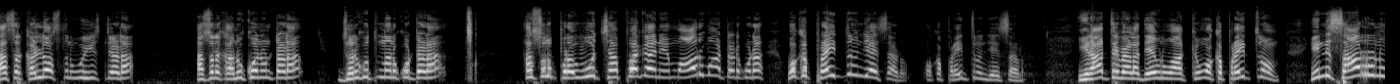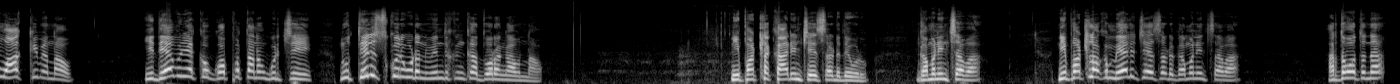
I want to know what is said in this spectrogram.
అసలు కళ్ళు వస్తున్న ఊహిస్తాడా అసలు అనుకొని ఉంటాడా? జరుగుతుంది అనుకుంటాడా అసలు ప్రభు చెప్పగానే మారు మాట్లాడకుండా ఒక ప్రయత్నం చేశాడు. ఒక ప్రయత్నం చేశాడు. ఈ రాత్రి వేళ దేవుని వాక్యం ఒక ప్రయత్నం. ఎన్నిసార్లు నువ్వు వాక్యం విన్నావు? ఈ దేవుని యొక్క గొప్పతనం గురించి నువ్వు తెలుసుకుని కూడా నువ్వు ఎందుకు ఇంకా దూరంగా ఉన్నావు? నీ పట్ల కార్యం చేశాడు దేవుడు. గమనించావా? నీ పట్ల ఒక మేలు చేశాడు. గమనించావా? అర్థమవుతుందా?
